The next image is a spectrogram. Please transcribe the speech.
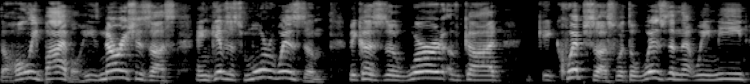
the Holy Bible. He nourishes us and gives us more wisdom because the word of God equips us with the wisdom that we need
